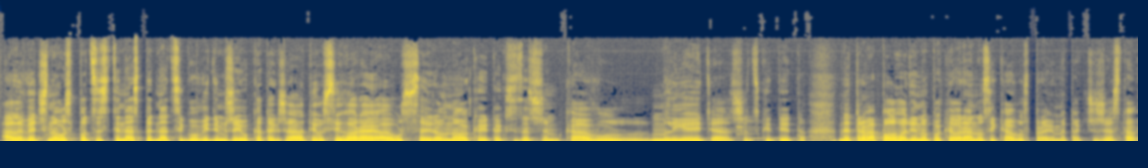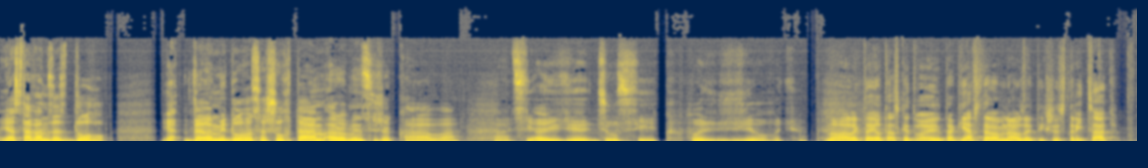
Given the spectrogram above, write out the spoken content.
Ale väčšinou už po ceste naspäť na cigu vidím, že Juka takže, a ty už si hore a už sa rovno, ok, tak si začnem kávu mlieť a všetky tieto. Mne trvá pol hodinu, pokiaľ ráno si kávu spravíme tak, čiže ja, stav, ja stávam zase dlho. Ja veľmi dlho sa šuchtám a robím si, že káva. Aj. Si aj džusík. No ale k tej otázke tvojej, tak ja vstávam naozaj tých 6.30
